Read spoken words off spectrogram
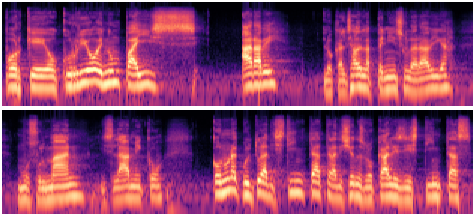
porque ocurrió en un país árabe, localizado en la península arábiga, musulmán, islámico, con una cultura distinta, tradiciones locales distintas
